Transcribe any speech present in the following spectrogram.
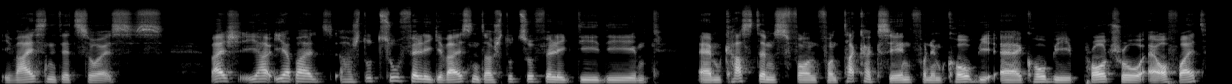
ich weiß nicht jetzt so, es ist, weißt ich hab, ich hab halt, hast du zufällig, ich weiß nicht, hast du zufällig die, die ähm, Customs von, von Tucker gesehen, von dem Kobe, äh, Kobe Protro äh, Off-White?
